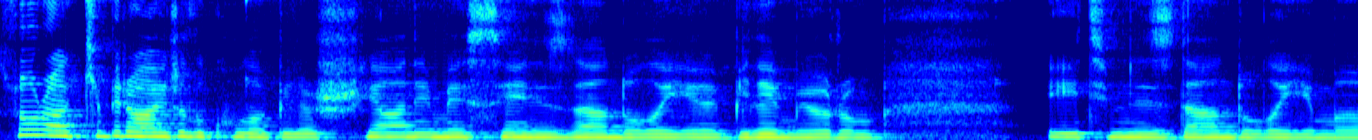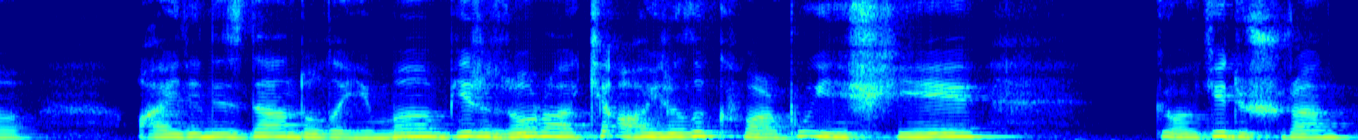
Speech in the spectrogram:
Zoraki bir ayrılık olabilir. Yani mesleğinizden dolayı bilemiyorum. Eğitiminizden dolayı mı? Ailenizden dolayı mı? Bir zoraki ayrılık var. Bu ilişkiyi gölge düşüren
